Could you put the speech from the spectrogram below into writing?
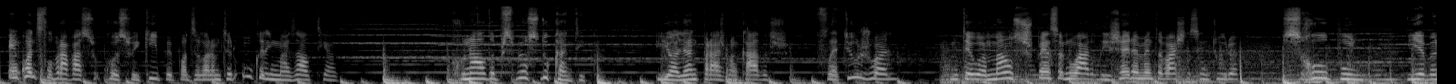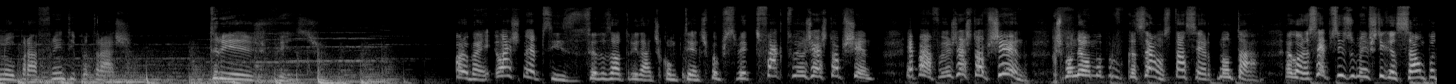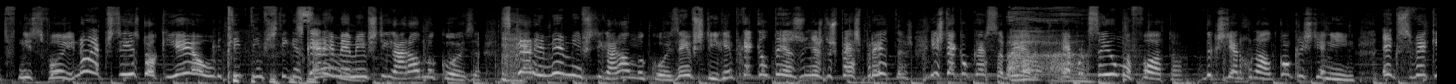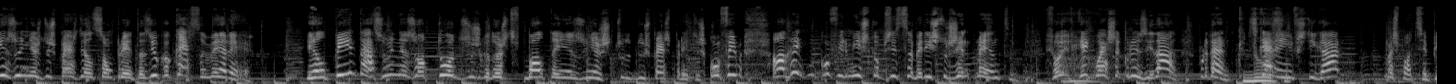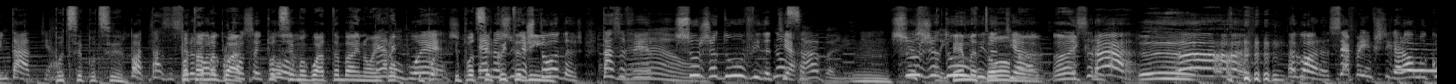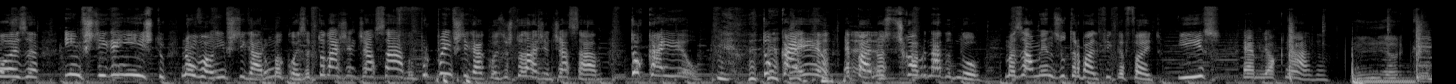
Enquanto celebrava a com a sua equipa, e podes agora meter um bocadinho mais alto, Tiago, Ronaldo apercebeu-se do cântico e, olhando para as bancadas, fletiu o joelho, meteu a mão suspensa no ar ligeiramente abaixo da cintura, cerrou o punho e abanou para a frente e para trás três vezes. Ora bem, eu acho que não é preciso ser das autoridades competentes para perceber que de facto foi um gesto obsceno. É pá, foi um gesto obsceno. Respondeu a uma provocação, se está certo, não está. Agora, se é preciso uma investigação para definir se foi, não é preciso, estou aqui eu. Que tipo de investigação? Se querem mesmo investigar alguma coisa, se querem mesmo investigar alguma coisa, investiguem porque é que ele tem as unhas dos pés pretas. Isto é que eu quero saber. É porque saiu uma foto de Cristiano Ronaldo com Cristianinho em que se vê que as unhas dos pés dele são pretas. E o que eu quero saber é. Ele pinta as unhas ou todos os jogadores de futebol têm as unhas dos pés pretas? Confirma. Alguém que me confirme isto, que eu preciso saber isto urgentemente. Fiquei com esta curiosidade. Portanto, Que se querem investigar, mas pode ser pintado, Tiago. Pode ser, pode ser. Pode, estás a ser Pode estar magoado. Pode ser magoado também, não é? Eram boés. E pode é ser nas unhas coitadinho. todas. Estás a ver? Não. Surge a dúvida, Não Tiago. sabem. Surge a dúvida, Hematoma. Tiago. Ai, que- Será? Ai. Agora, se é para investigar alguma coisa, investiguem isto. Não vão investigar uma coisa que toda a gente já sabe. Porque para investigar coisas que toda a gente já sabe, estou cá eu. Estou cá eu. Epá, não se descobre nada de novo. Mas ao menos o trabalho fica feito. E isso é melhor que nada. melhor que nada.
